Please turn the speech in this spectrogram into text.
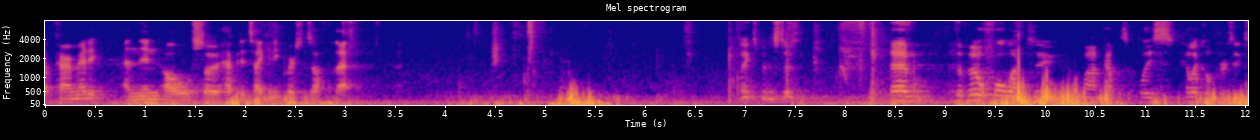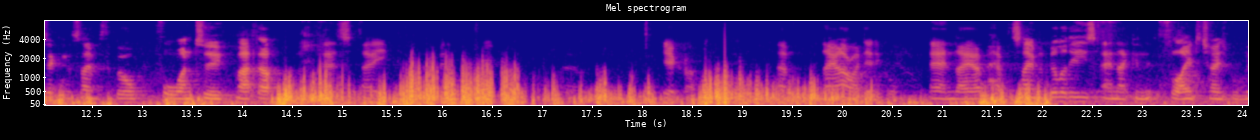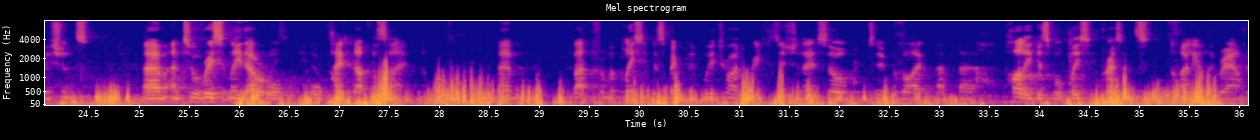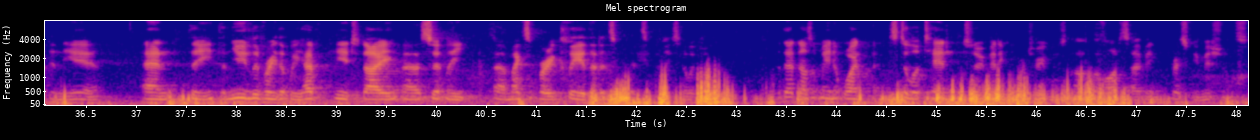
our paramedic, and then I'll also happy to take any questions after that. Thanks, Minister. Um, the Bell 412 marked up as a police helicopter is exactly the same as the Bell 412 marked up as a um, aircraft. Um, they are identical and they have the same abilities and they can fly interchangeable missions. Um, until recently, they were all, all painted up the same. Um, but from a policing perspective, we're trying to reposition ourselves to provide a, a highly visible policing presence, not only on the ground but in the air. And the, the new livery that we have here today uh, certainly uh, makes it very clear that it's, it's a police helicopter. But that doesn't mean it won't still attend to medical retrievals and other life-saving rescue missions.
